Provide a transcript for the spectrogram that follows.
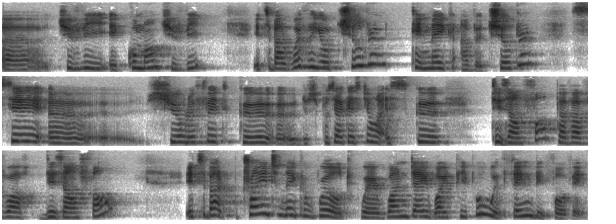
euh, tu vis et comment tu vis. It's about whether your children can make other children. C'est euh, sur le fait que euh, de se poser la question est-ce que tes enfants peuvent avoir des enfants? It's about trying to make a world where one day white people will think before they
